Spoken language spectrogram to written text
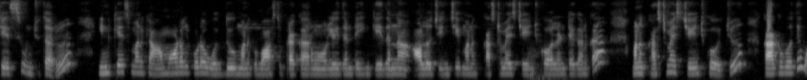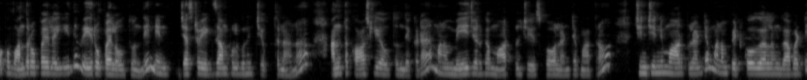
చేసి ఉంచుతారు. ఇన్ కేస్ మనకి ఆ మోడల్ కూడా వద్దు, మనకు వాస్తు ప్రకారమో లేదంటే ఇంకేదన్నా ఆలోచించి మనం కస్టమైజ్ చేయించుకోవాలంటే కనుక మనం కస్టమైజ్ చేయించుకోవచ్చు. కాకపోతే ఒక వంద రూపాయలు అయ్యేది వెయ్యి రూపాయలు అవుతుంది. నేను జస్ట్ ఎగ్జాంపుల్ గురించి చెప్తున్నాను. అంత కాస్ట్‌లీ అవుతుంది ఇక్కడ. మనం మేజర్‌గా మార్పులు చేసుకోవాలంటే మాత్రం చిన్న చిన్ని మార్పులు అంటే మనం పెట్టుకోగలం కాబట్టి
